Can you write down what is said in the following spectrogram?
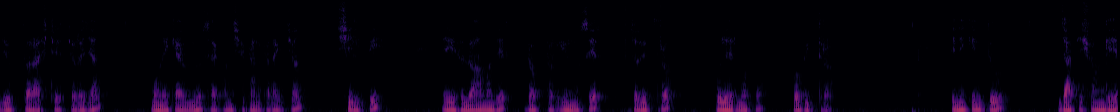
যুক্তরাষ্ট্রে চলে যান। মনিকা ইউনুস এখন সেখানকার একজন শিল্পী। এই হলো আমাদের ডক্টর ইউনুসের চরিত্র, ফুলের মতো পবিত্র। তিনি কিন্তু জাতিসংঘের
